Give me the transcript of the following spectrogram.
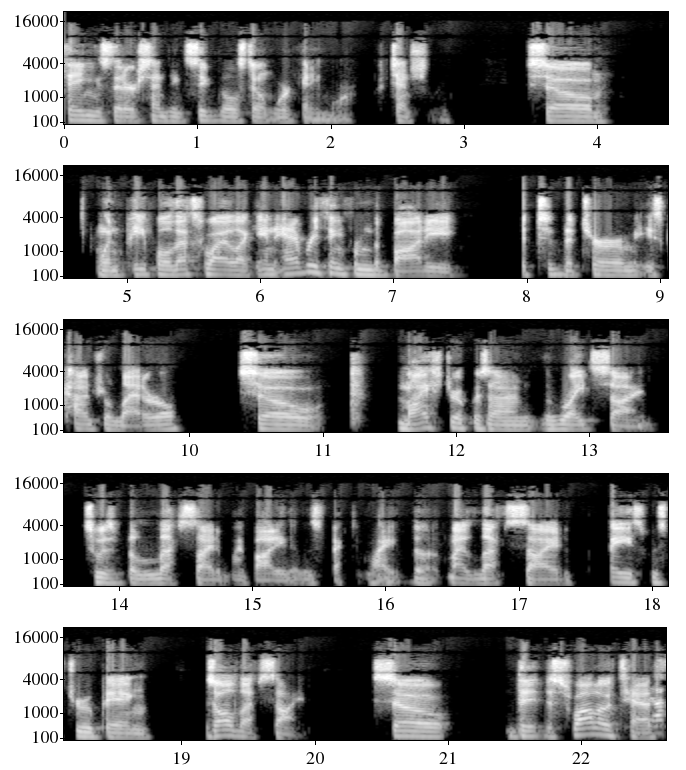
things that are sending signals don't work anymore, potentially. So when people, that's why, like in everything from the body, the, the term is contralateral. So my stroke was on the right side. So it was the left side of my body that was affected. My, the, my left side face was drooping. It was all left side. So the, the swallow test.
